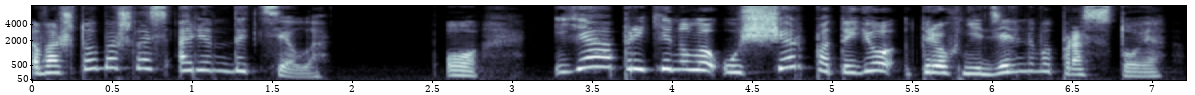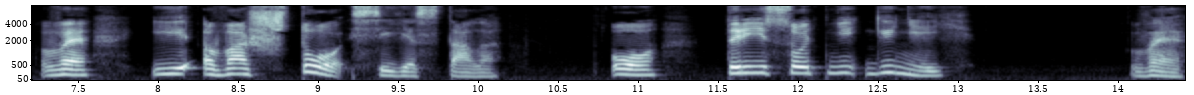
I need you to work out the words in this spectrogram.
во что обошлась аренда тела? О. Я прикинула ущерб от ее трехнедельного простоя. В. И во что сие стало? О. Три сотни геней. В.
